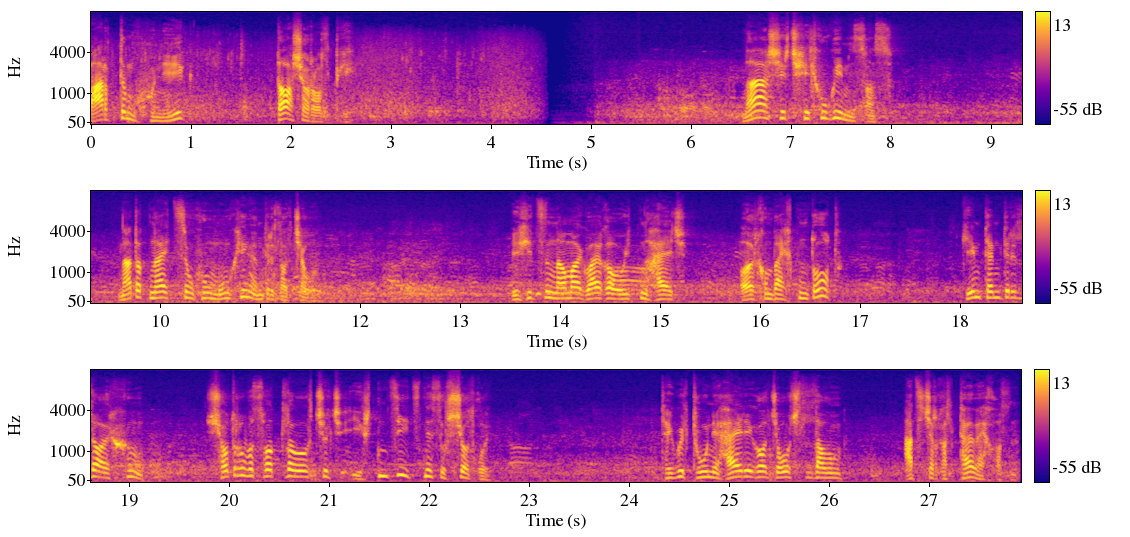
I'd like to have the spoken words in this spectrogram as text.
бардам хүнийг доош оруулдаг. Нааш ирж хэлэхүүгүй минь сонс. Надад найдсан хүн мөнхийн амьдрал олж авав. Их эзэн намайг байгаа үед нь хайж ойрхон байхад нь дууд. Гимт амьдралаа орхин шудраг бус бодлоо өөрчилж ертөнцийн эзнээс өршөөлгүй. Тэгвэл түүний хайрыг олж уучлал аван аз жаргалтай байх болно.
